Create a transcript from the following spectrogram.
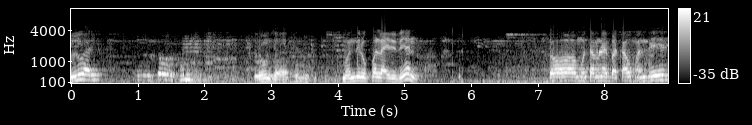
ખુલ્લું વાળી રૂમ છે. મંદિર ઉપર લાવી દીધી ને તો હું તમને બતાવું મંદિર.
